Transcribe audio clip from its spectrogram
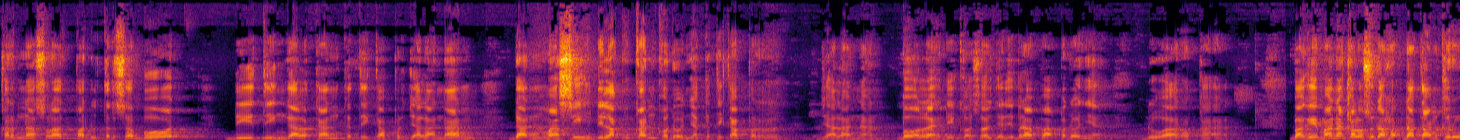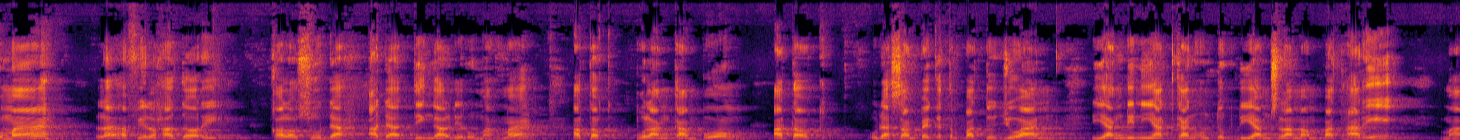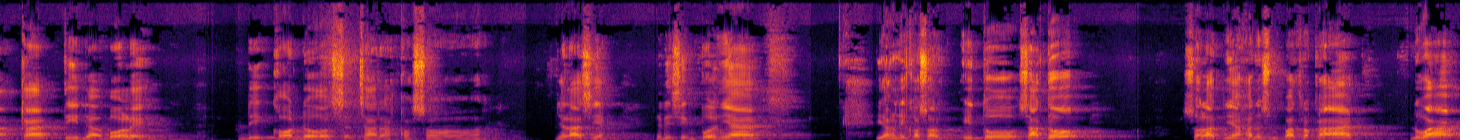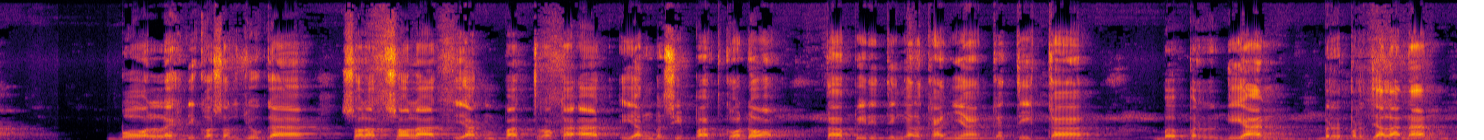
Karena sholat padu tersebut ditinggalkan ketika perjalanan dan masih dilakukan kodonya ketika perjalanan. Boleh dikosor jadi berapa kodonya dua rokaat bagaimana kalau sudah datang ke rumah? Lah fil hadori. Kalau sudah ada tinggal di rumah mah atau pulang kampung atau udah sampai ke tempat tujuan yang diniatkan untuk diam selama empat hari maka tidak boleh dikodo secara kosor. Jelas ya? Jadi simpulnya yang dikosor itu satu sholatnya harus empat rakaat. Dua boleh dikosor juga sholat-sholat yang empat rakaat yang bersifat kodok tapi ditinggalkannya ketika bepergian berperjalanan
